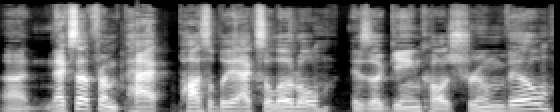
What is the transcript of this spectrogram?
Uh, next up from Pac- possibly Axolotl is a game called Shroomville.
